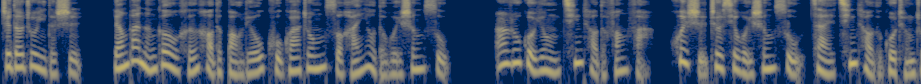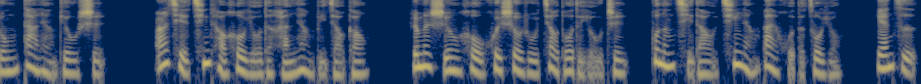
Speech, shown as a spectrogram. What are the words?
值得注意的是，凉拌能够很好的保留苦瓜中所含有的维生素，而如果用清炒的方法，会使这些维生素在清炒的过程中大量丢失，而且清炒后油的含量比较高，人们食用后会摄入较多的油脂，不能起到清凉败火的作用。莲子，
